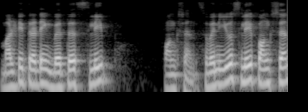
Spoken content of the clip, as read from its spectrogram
multi-threading with a sleep function. So when you use sleep function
